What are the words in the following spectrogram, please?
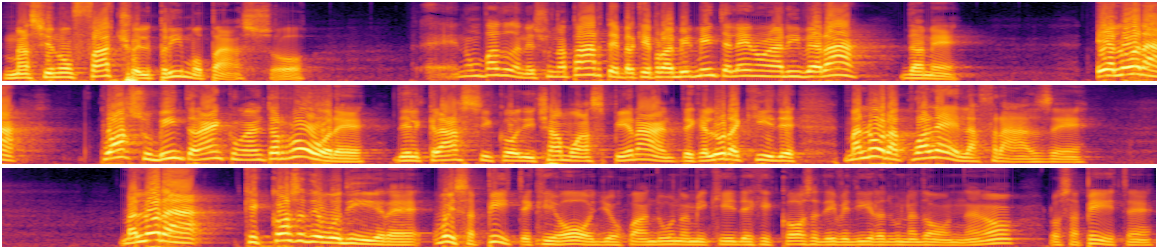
ma se non faccio il primo passo, eh, non vado da nessuna parte perché probabilmente lei non arriverà da me. E allora qua subentra anche un altro errore del classico, diciamo, aspirante, che allora chiede, ma allora qual è la frase? Ma allora che cosa devo dire? Voi sapete che odio quando uno mi chiede che cosa deve dire ad una donna, no? Lo sapete?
